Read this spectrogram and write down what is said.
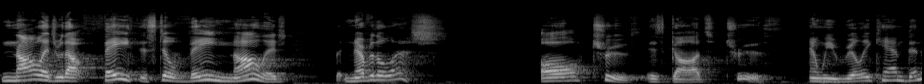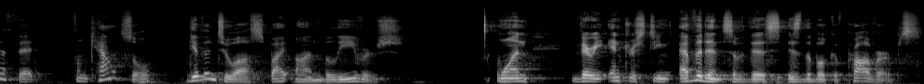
knowledge without faith is still vain knowledge. But nevertheless, all truth is God's truth, and we really can benefit from counsel given to us by unbelievers. One very interesting evidence of this is the book of Proverbs.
